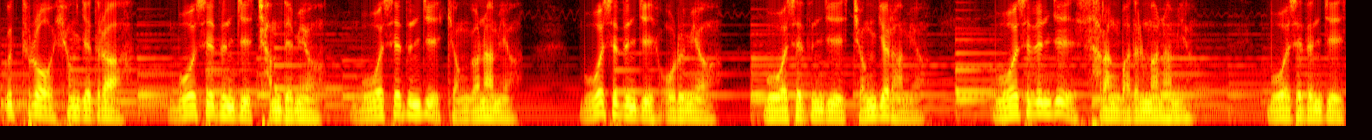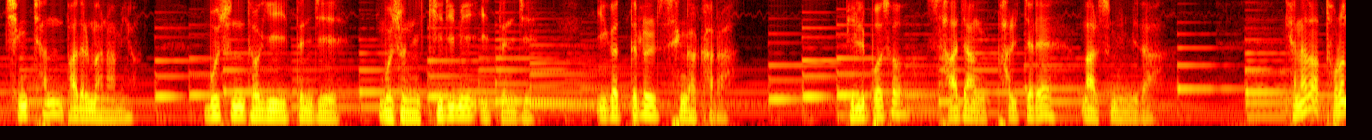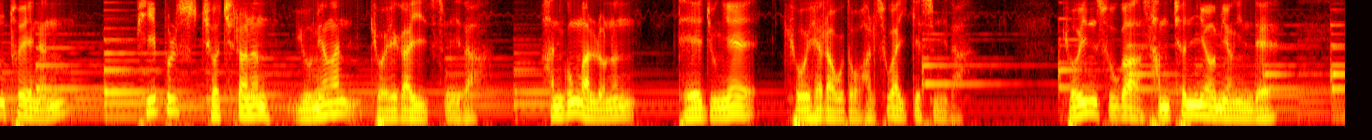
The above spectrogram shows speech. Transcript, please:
끝으로 형제들아 무엇에든지 참되며 무엇에든지 경건하며 무엇에든지 오르며 무엇에든지 정결하며 무엇에든지 사랑받을 만하며 무엇에든지 칭찬받을 만하며 무슨 덕이 있든지 무슨 기림이 있든지 이것들을 생각하라. 빌보서 4장 8절의 말씀입니다. 캐나다 토론토에는 피플스 처치라는 유명한 교회가 있습니다. 한국말로는 대중의 교회라고도 할 수가 있겠습니다. 교인 수가 3천여 명인데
